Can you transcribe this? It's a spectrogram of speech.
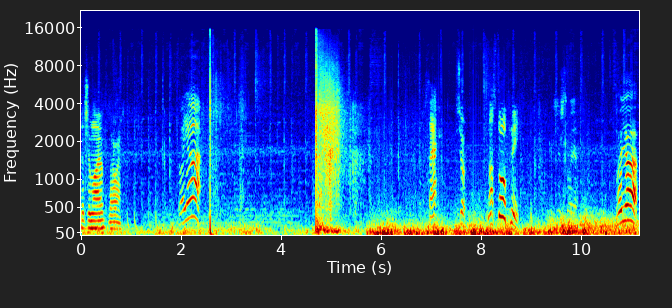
Нажимаю. Давай. Твоя! Все? Все. Наступний! Кричиш своя. Своя!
